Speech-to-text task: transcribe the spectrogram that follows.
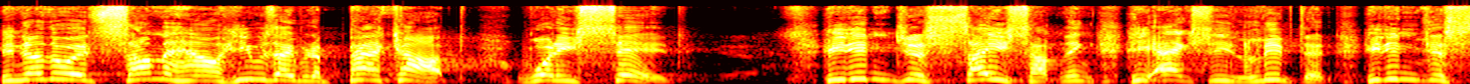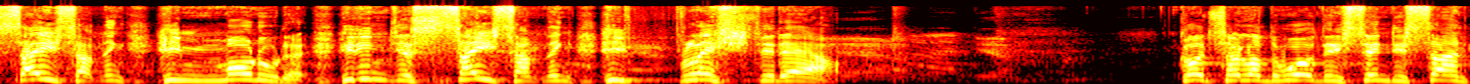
In other words, somehow he was able to back up what he said. He didn't just say something, he actually lived it. He didn't just say something, he modeled it. He didn't just say something, he fleshed it out. God so loved the world that he sent his son.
